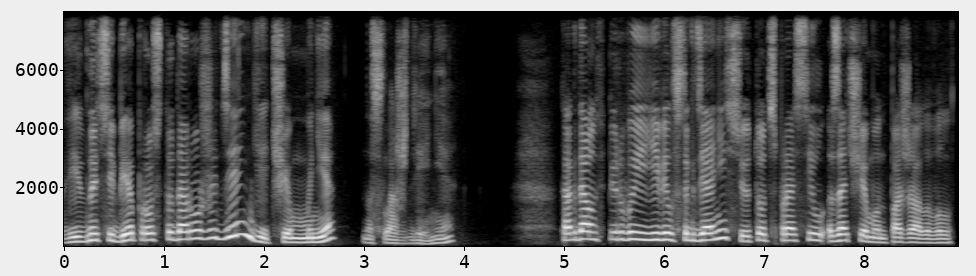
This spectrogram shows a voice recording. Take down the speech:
Видно, тебе просто дороже деньги, чем мне наслаждение». Когда он впервые явился к Дионисию, тот спросил, зачем он пожаловал.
